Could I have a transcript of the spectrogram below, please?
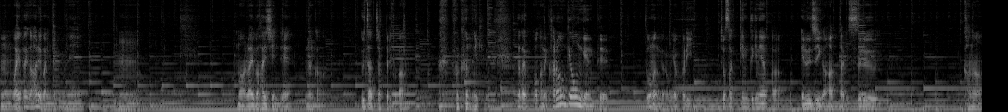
うん、w i f i があればいいんだけどね。うん。まあライブ配信でなんか歌っちゃったりとか。わかんないけど。ただわかんない。カラオケ音源ってどうなんだろう。やっぱり著作権的にやっぱ NG があったりするかな。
